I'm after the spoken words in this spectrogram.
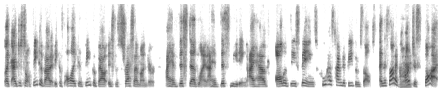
Like I just don't think about it because all I can think about is the stress I'm under. I have this deadline, I have this meeting, I have all of these things. Who has time to feed themselves? And it's not a right. conscious thought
